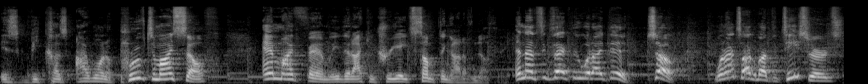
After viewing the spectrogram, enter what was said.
is because I wanna prove to myself and my family that I can create something out of nothing. And that's exactly what I did. So, when I talk about the t shirts,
